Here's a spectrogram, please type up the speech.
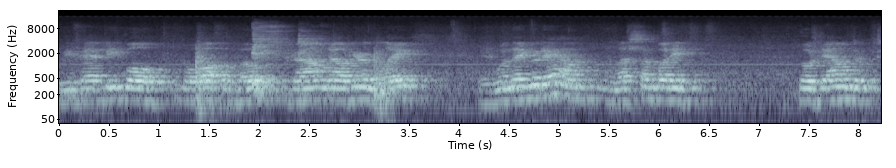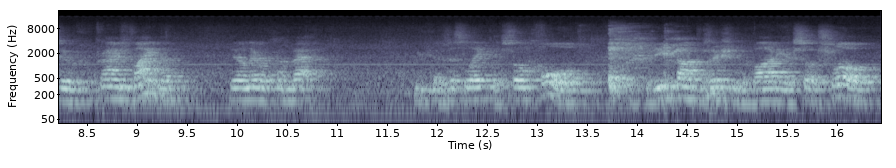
We've had people go off of boats, drowned out here in the lake, and when they go down, unless somebody goes down to, to try and find them, they'll never come back. Because this lake is so cold, the decomposition of the body is so slow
